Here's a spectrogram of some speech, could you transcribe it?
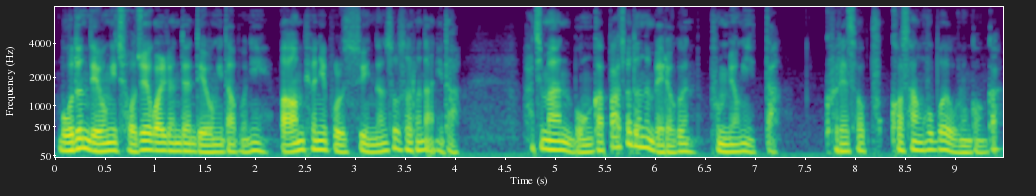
모든 내용이 저주에 관련된 내용이다 보니 마음 편히 볼 수 있는 소설은 아니다. 하지만 뭔가 빠져드는 매력은 분명히 있다. 그래서 부커상 후보에 오른 건가?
